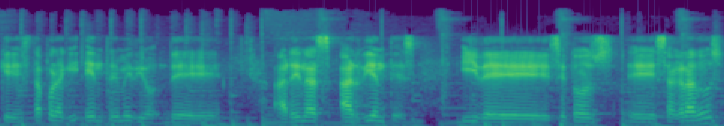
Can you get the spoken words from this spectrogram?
que está por aquí entre medio de arenas ardientes y de setos eh, sagrados,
